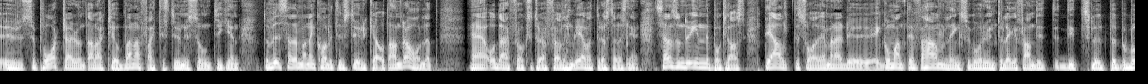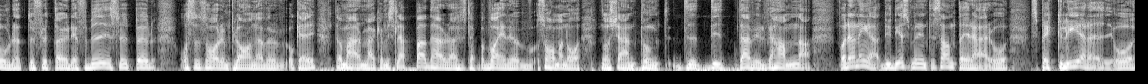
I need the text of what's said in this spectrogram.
hur supportrar runt alla klubbarna faktiskt unisont gick in. Då visade man en kollektiv styrka åt andra hållet eh, och därför också tror jag följden blev att det röstades ner. Sen som du är inne på Claes, det är alltid så, jag menar, du, går man till en förhandling så går det inte att lägga fram ditt, ditt slutbud på bordet. Du flyttar ju det förbi i slutbud och sen så har du en plan över, okej, okay, de här, de här kan vi släppa, det här och det här kan vi släppa. Vad är det? Så har man då någon kärnpunkt, dit, dit, där vill vi hamna. Vad den är, det är det som är det intressanta i det här och spekulera i. Och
